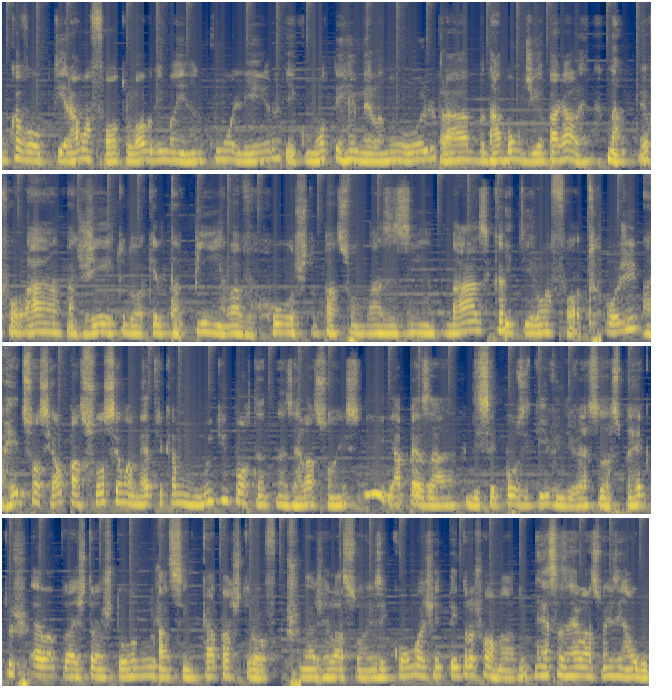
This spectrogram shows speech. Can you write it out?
Nunca vou tirar uma foto logo de manhã com olheira e com um monte de remela no olho para dar bom dia pra galera. Não, eu vou lá, ajeito, dou aquele tapinha, lavo o rosto, passo uma basezinha básica e tiro uma foto. Hoje a rede social passou a ser uma métrica muito importante nas relações e apesar de ser positivo em diversos aspectos, ela traz transtornos assim catastróficos nas relações e como a gente tem transformado essas relações em algo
